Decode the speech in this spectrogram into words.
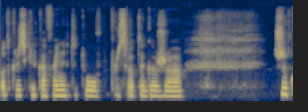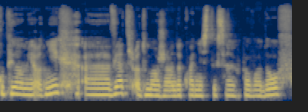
odkryć kilka fajnych tytułów po prostu dlatego, że że kupiłam je od nich. E, Wiatr od morza, dokładnie z tych samych powodów.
